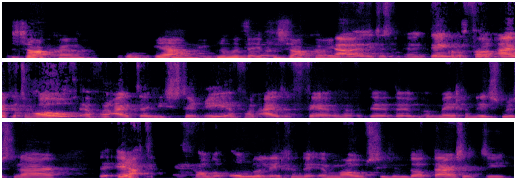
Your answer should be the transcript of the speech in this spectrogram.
zakken. Ja, ik noem het even zakken. Ja, het is, ik denk Wat dan? vanuit het hoofd en vanuit de hysterie en vanuit het ver, de, de mechanismes naar de Ja. echtheid van de onderliggende emoties. En dat, daar zit die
